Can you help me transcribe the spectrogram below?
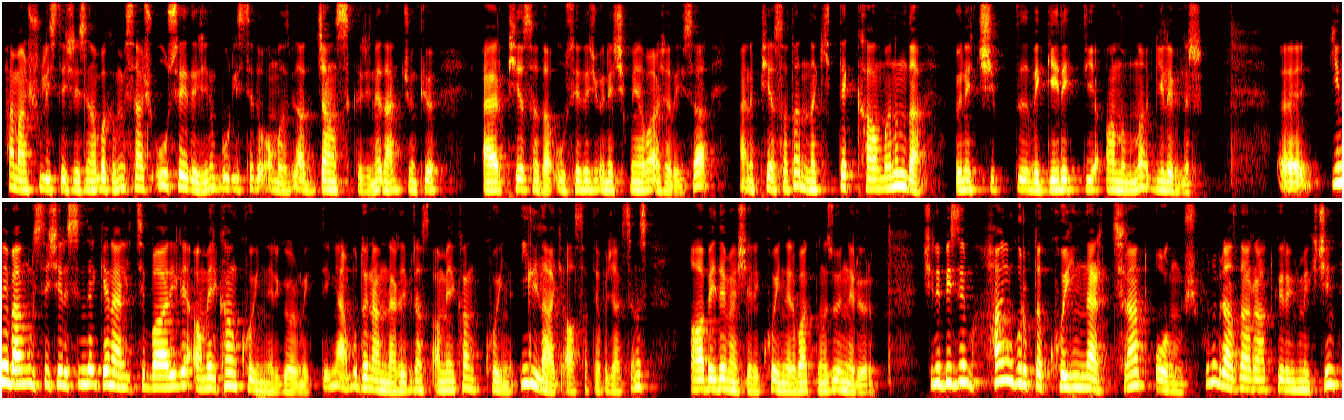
hemen şu liste içerisine bakalım. Mesela şu USDC'nin bu listede olması biraz can sıkıcı. Neden? Çünkü eğer piyasada USDC öne çıkmaya başladıysa yani piyasada nakitte kalmanın da öne çıktığı ve gerektiği anlamına gelebilir. Ee, yine ben bu liste içerisinde genel itibariyle Amerikan coinleri görmekteyim. Yani bu dönemlerde biraz Amerikan coin illaki alsat yapacaksınız. ABD menşeli coinlere bakmanızı öneriyorum. Şimdi bizim hangi grupta coinler trend olmuş bunu biraz daha rahat görebilmek için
